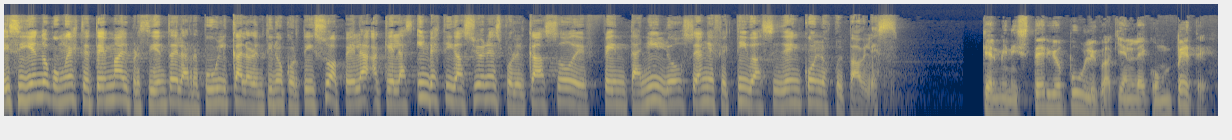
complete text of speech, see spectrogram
Y siguiendo con este tema, el presidente de la República, Laurentino Cortizo, apela a que las investigaciones por el caso de fentanilo sean efectivas y den con los culpables. Que el Ministerio Público, a quien le compete,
